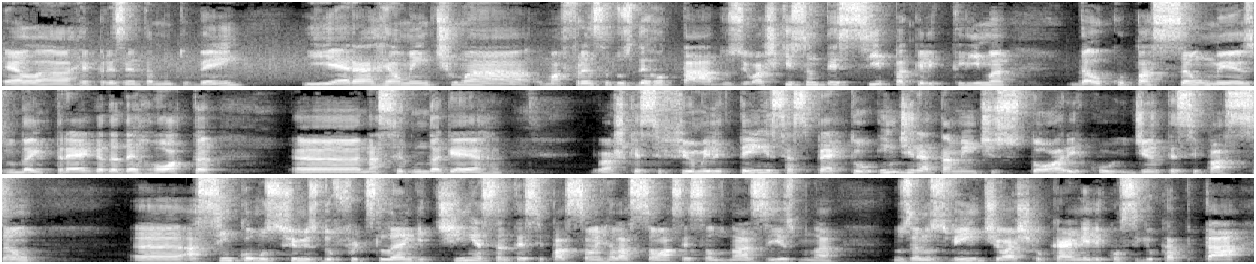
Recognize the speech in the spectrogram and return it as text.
ela representa muito bem e era realmente uma, uma França dos derrotados. Eu acho que isso antecipa aquele clima da ocupação mesmo, da entrega da derrota uh, na Segunda Guerra. Eu acho que esse filme ele tem esse aspecto indiretamente histórico de antecipação, uh, assim como os filmes do Fritz Lang tinham essa antecipação em relação à ascensão do nazismo na, nos anos 20. Eu acho que o Carnelli conseguiu captar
